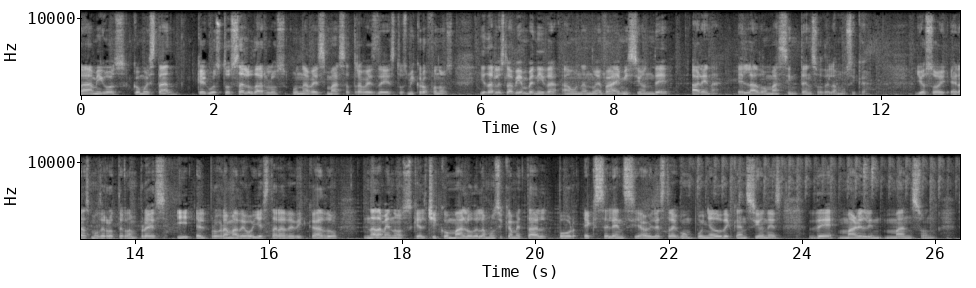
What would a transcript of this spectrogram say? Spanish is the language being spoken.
Hola amigos, ¿cómo están? Qué gusto saludarlos una vez más a través de estos micrófonos y darles la bienvenida a una nueva emisión de Arena, el lado más intenso de la música. Yo soy Erasmo de Rotterdam Press y el programa de hoy estará dedicado nada menos que al chico malo de la música metal por excelencia. Hoy les traigo un puñado de canciones de Marilyn Manson.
